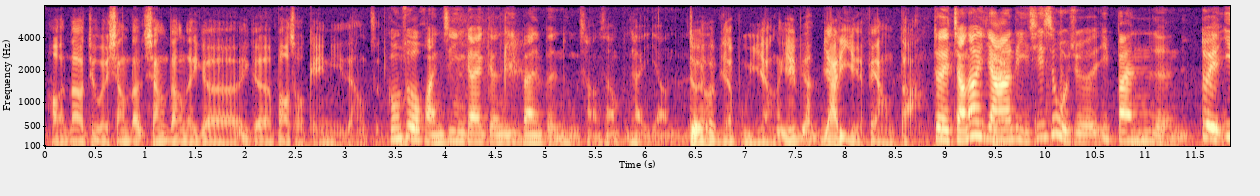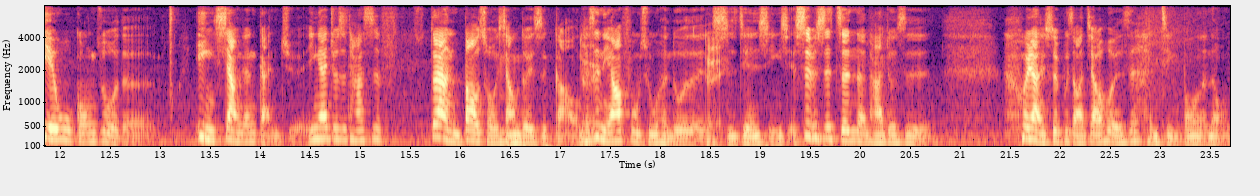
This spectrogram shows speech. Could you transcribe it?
好，那就会相当相当的一个一个报酬给你这样子。工作环境应该跟一般本土厂商不太一样，对不对？对，会比较不一样，也比较压力也非常大。对，讲到压力，其实我觉得一般人对业务工作的印象跟感觉，应该就是它是。虽然你报酬相对是高，可是你要付出很多的时间心血，是不是真的？它就是会让你睡不着觉，或者是很紧绷的那种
